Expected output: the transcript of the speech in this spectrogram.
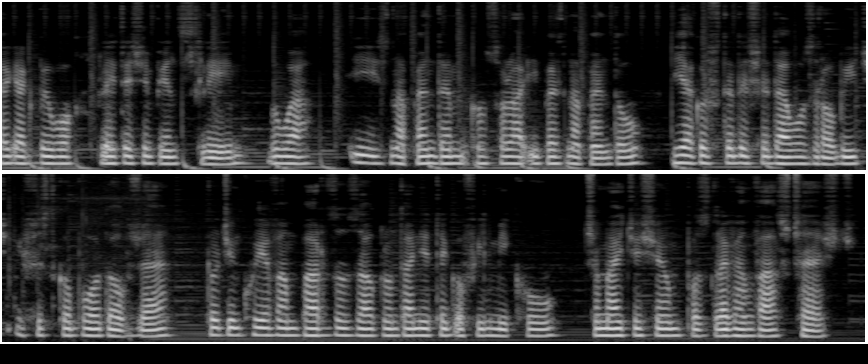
tak jak było PlayStation 5 Slim, była i z napędem konsola i bez napędu. I jakoś wtedy się dało zrobić i wszystko było dobrze. To dziękuję Wam bardzo za oglądanie tego filmiku. Trzymajcie się, pozdrawiam Was, cześć.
